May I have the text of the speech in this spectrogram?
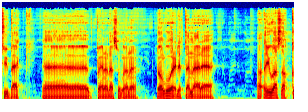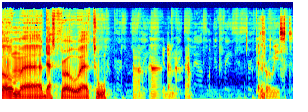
Tupac uh, på en av de sangene. Da han går i litt den der uh, Jo, han snakka om uh, Death Row øh, 2. Ja, ja, den, ja. Ja. Death Row East.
